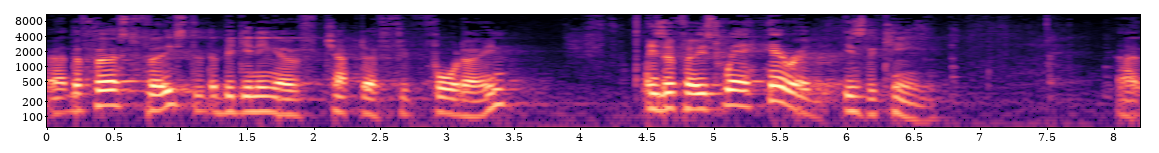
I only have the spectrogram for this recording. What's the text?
Uh, the first feast at the beginning of chapter 14 is a feast where Herod is the king. Uh,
